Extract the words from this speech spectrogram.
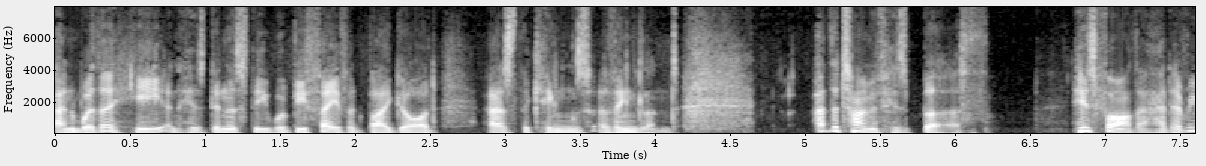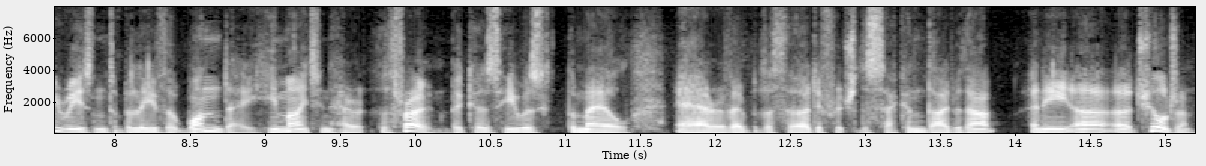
and whether he and his dynasty would be favoured by God as the kings of England. At the time of his birth, his father had every reason to believe that one day he might inherit the throne because he was the male heir of Edward III if Richard II died without any uh, uh, children.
